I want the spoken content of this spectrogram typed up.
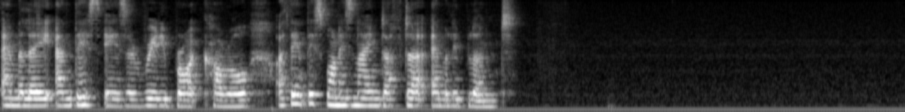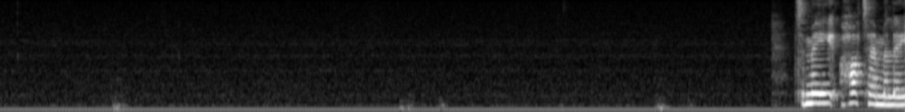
Emily and this is a really bright coral. I think this one is named after Emily Blunt. To me, Hot Emily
